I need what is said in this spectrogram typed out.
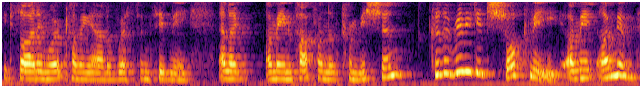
exciting work coming out of Western Sydney. And I, I mean, apart from the permission, because it really did shock me. I mean, I remember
